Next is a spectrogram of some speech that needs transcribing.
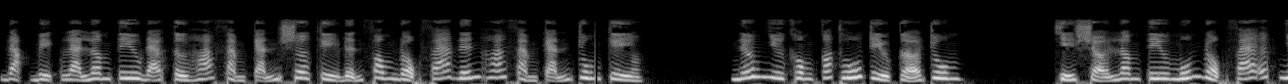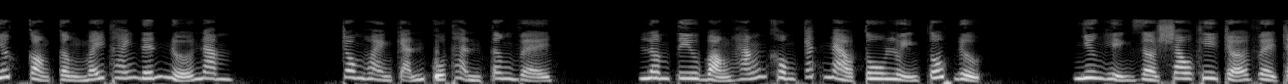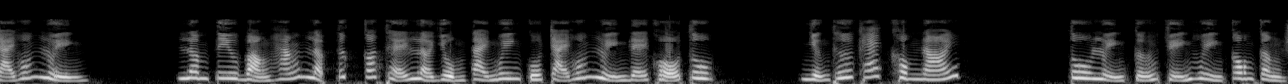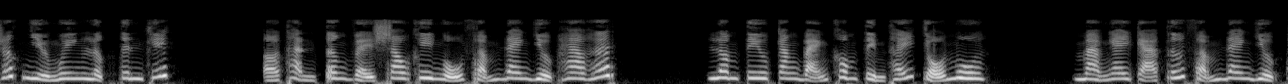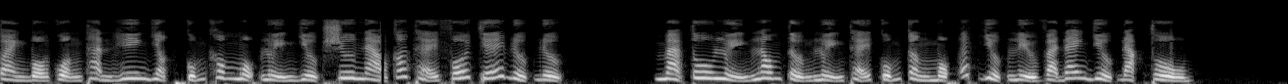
Đặc biệt là lâm tiêu đã từ hóa phàm cảnh sơ kỳ đỉnh phong đột phá đến hóa phàm cảnh trung kỳ. Nếu như không có thú triều cỡ trung, chỉ sợ lâm tiêu muốn đột phá ít nhất còn cần mấy tháng đến nửa năm. Trong hoàn cảnh của thành tân vệ, lâm tiêu bọn hắn không cách nào tu luyện tốt được. Nhưng hiện giờ sau khi trở về trại huấn luyện, Lâm tiêu bọn hắn lập tức có thể lợi dụng tài nguyên của trại huấn luyện để khổ tu. Những thứ khác không nói. Tu luyện cử chuyển huyền công cần rất nhiều nguyên lực tinh khiết. Ở thành tân vệ sau khi ngũ phẩm đang dược hao hết. Lâm tiêu căn bản không tìm thấy chỗ mua. Mà ngay cả tứ phẩm đang dược toàn bộ quận thành hiên giật cũng không một luyện dược sư nào có thể phối chế được được. Mà tu luyện long tượng luyện thể cũng cần một ít dược liệu và đan dược đặc thù.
